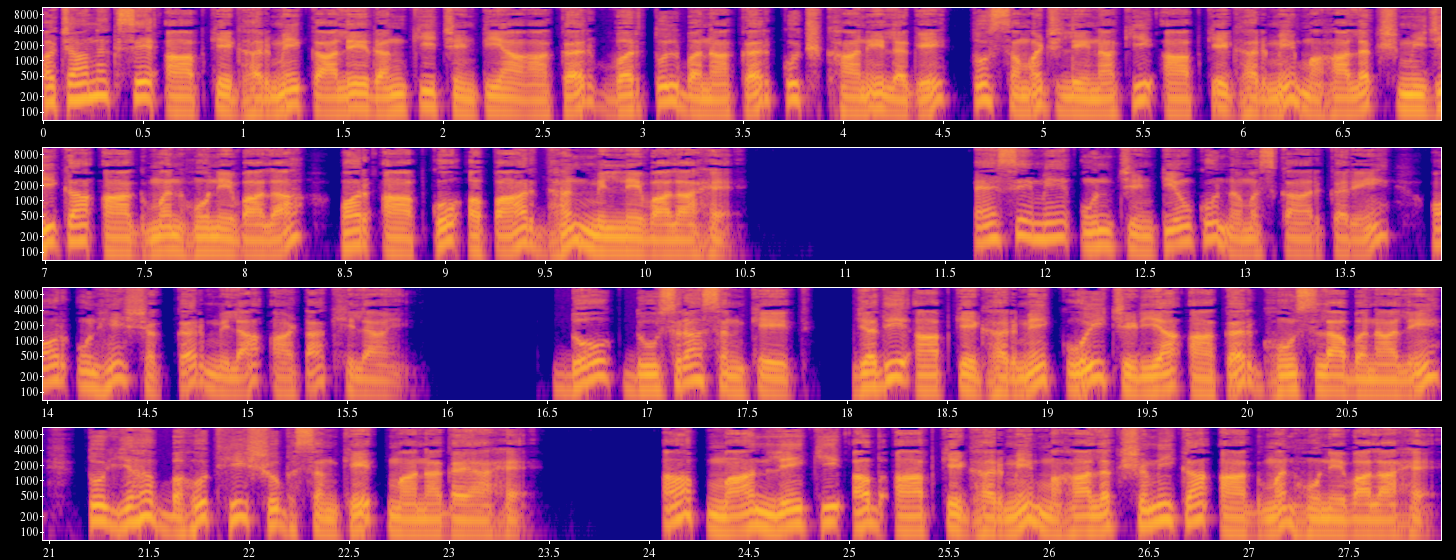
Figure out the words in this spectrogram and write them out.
अचानक से आपके घर में काले रंग की चिंटियाँ आकर वर्तुल बनाकर कुछ खाने लगे तो समझ लेना कि आपके घर में महालक्ष्मी जी का आगमन होने वाला और आपको अपार धन मिलने वाला है। ऐसे में उन चिंटियों को नमस्कार करें और उन्हें शक्कर मिला आटा खिलाएँ। दो, दूसरा संकेत, यदि आपके घर में कोई चिड़िया आकर घोंसला बना ले तो यह बहुत ही शुभ संकेत माना गया है। आप मान लें कि अब आपके घर में महालक्ष्मी का आगमन होने वाला है।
